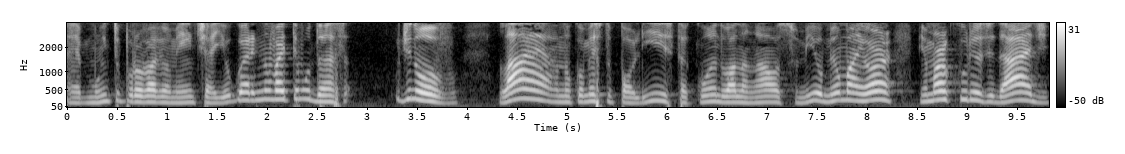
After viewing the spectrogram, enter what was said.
É, muito provavelmente aí o Guarani não vai ter mudança. De novo, Lá no começo do Paulista, quando o Alan Al assumiu, meu maior, minha maior curiosidade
